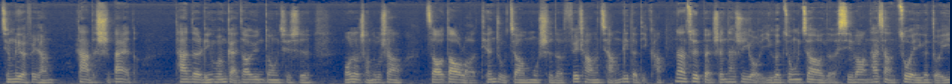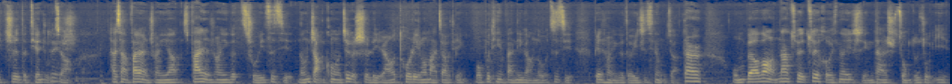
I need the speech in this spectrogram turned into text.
经历了非常大的失败的。他的灵魂改造运动其实某种程度上遭到了天主教牧师的非常强力的抵抗。纳粹本身它是有一个宗教的希望，他想做一个德意志的天主，教，他想发展成一样，发展成一个属于自己能掌控的这个势力，然后脱离罗马教廷，我不听梵蒂冈的，我自己变成一个德意志天主教。但是我们不要忘了，纳粹最核心的意识形态是种族主义。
